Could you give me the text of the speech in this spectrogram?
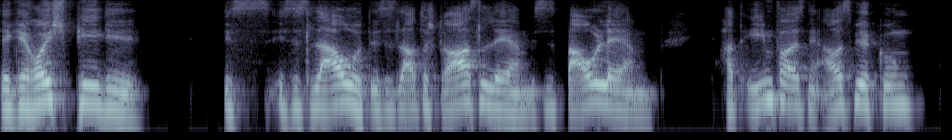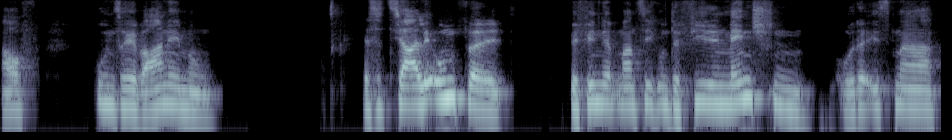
Der Geräuschpegel, ist, ist es laut? Ist es lauter Straßenlärm? Ist es Baulärm? Hat ebenfalls eine Auswirkung auf unsere Wahrnehmung. Das soziale Umfeld, befindet man sich unter vielen Menschen oder ist man,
